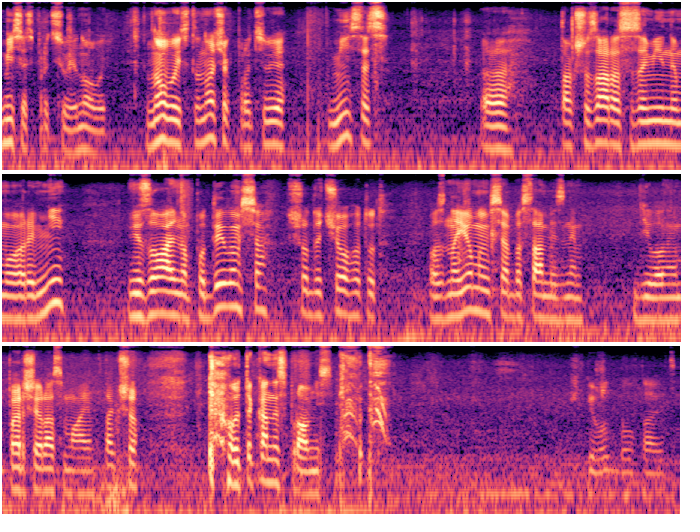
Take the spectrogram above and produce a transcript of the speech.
Місяць працює новий. Новий станочок працює місяць. Е, так що зараз замінимо ремні, візуально подивимося, що до чого тут ознайомимося, бо самі з ним діло не перший раз маємо. Так що ось така несправність. Шпівок болтається.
